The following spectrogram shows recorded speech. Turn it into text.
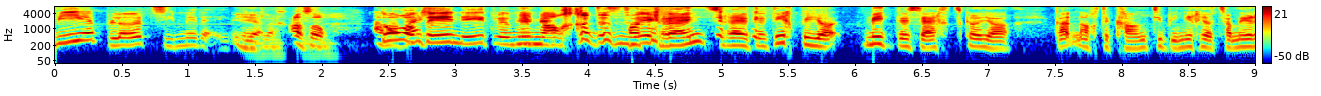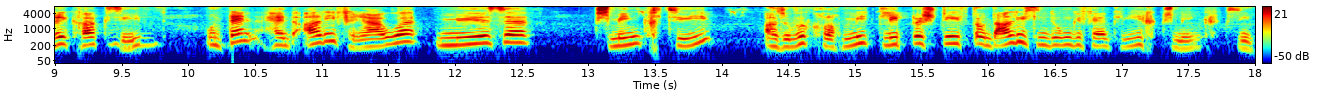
wie blöd sind wir eigentlich. Ja. Also, Aber du und weißt- ich nicht, weil wir Wenn wir machen das Von nicht. Trends reden. Ich bin ja Mitte 60er Jahre, gerade nach der Kante bin ich ja in Amerika gewesen. Und dann haben alle Frauen müssen geschminkt sein, also wirklich mit Lippenstift und alle sind ungefähr gleich geschminkt gewesen.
